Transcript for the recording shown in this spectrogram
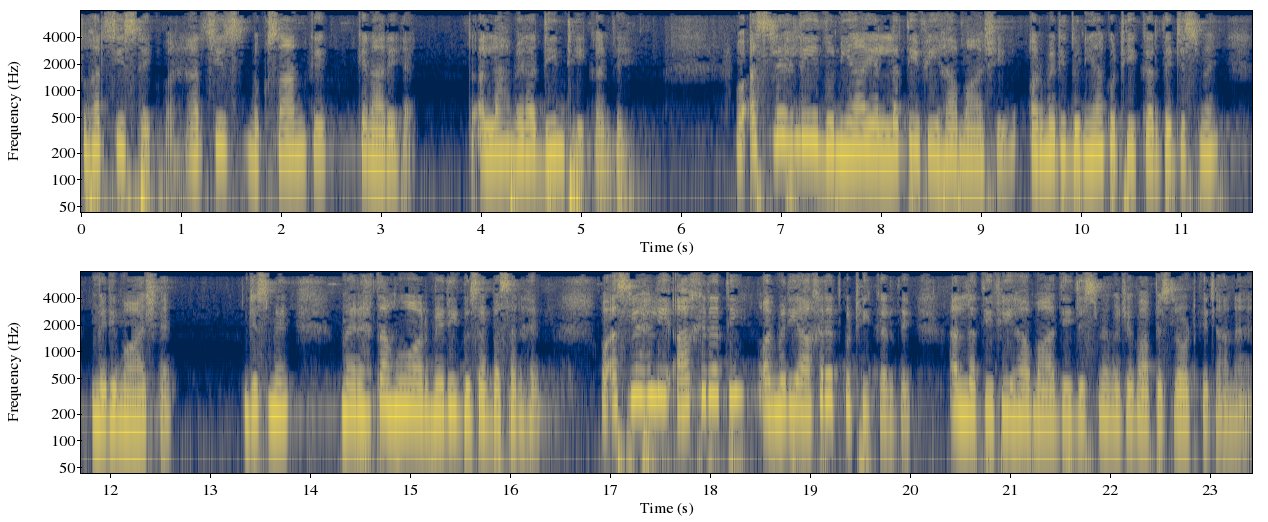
تو ہر چیز ٹیک پر، ہر چیز نقصان کے کنارے ہے۔ تو اللہ میرا دین ٹھیک کر دے۔ وہ اسلحلی دنیا یا لطیفی معاشی، اور میری دنیا کو ٹھیک کر دے جس میں میری معاش ہے، جس میں میں رہتا ہوں اور میری گزر بسر ہے۔ وہ اسلحلی آخرتی اور میری آخرت کو ٹھیک کر دے۔ اللہ طیفی مادی جس میں مجھے واپس لوٹ کے جانا ہے۔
